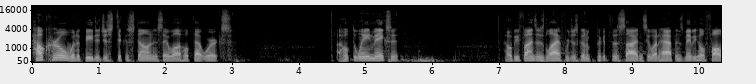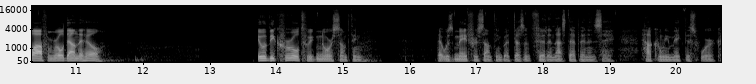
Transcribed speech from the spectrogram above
How cruel would it be to just stick a stone and say, well, I hope that works? I hope Dwayne makes it. I hope he finds his life. We're just going to pick it to the side and see what happens. Maybe he'll fall off and roll down the hill. It would be cruel to ignore something that was made for something but doesn't fit and not step in and say, How can we make this work?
